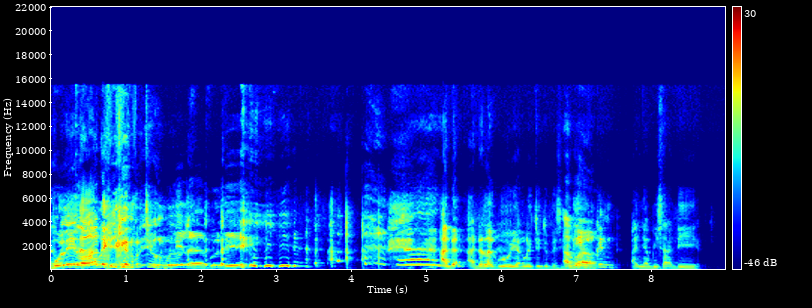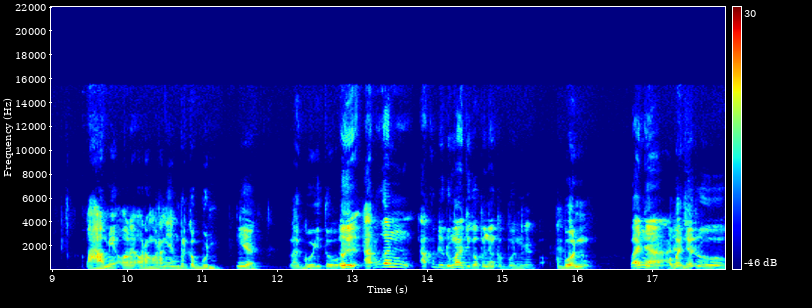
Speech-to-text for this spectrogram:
Boleh lah, Boleh. dengan percuma. boleh lah boleh ada ada lagu yang lucu juga sih. Ini Apa? mungkin hanya bisa dipahami oleh orang-orang yang berkebun. iya Lagu itu oh iya, aku kan aku di rumah juga punya kebun kan kebun banyak Oh, ada banyak. jeruk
